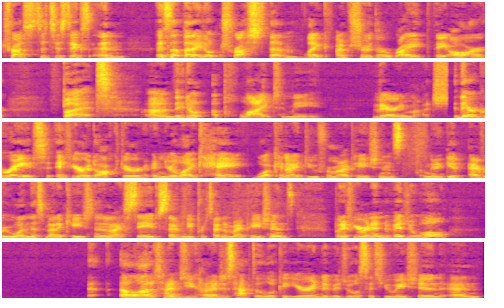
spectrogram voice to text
trust statistics and it's not that I don't trust them, like I'm sure they're right, they are, but um, they don't apply to me very much. They're great if you're a doctor and you're like, hey, what can I do for my patients? I'm gonna give everyone this medication and I save 70% of my patients. But if you're an individual, a lot of times you kind of just have to look at your individual situation and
